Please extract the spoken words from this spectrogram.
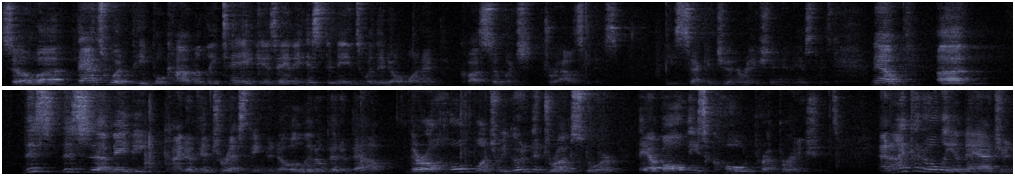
So uh, that's what people commonly take as antihistamines when they don't want to cause so much drowsiness, these second generation in history. Now, uh, this, this uh, may be kind of interesting to know a little bit about. There are a whole bunch, when you go to the drugstore, they have all these cold preparations. And I can only imagine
